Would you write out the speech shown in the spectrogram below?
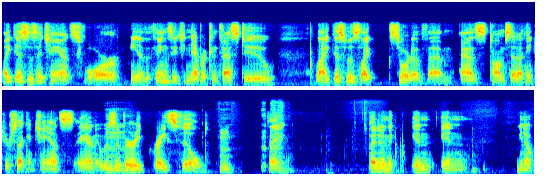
like this is a chance for you know the things that you never confess to, like this was like sort of um, as Tom said, I think your second chance, and it was mm. a hmm. very grace filled hmm. thing. But in the in in you know,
